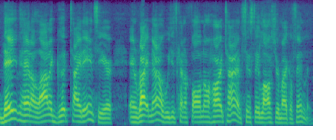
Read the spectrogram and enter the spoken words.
they've had a lot of good tight ends here. And right now, we just kind of fallen on hard times since they lost Jermichael Finley.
